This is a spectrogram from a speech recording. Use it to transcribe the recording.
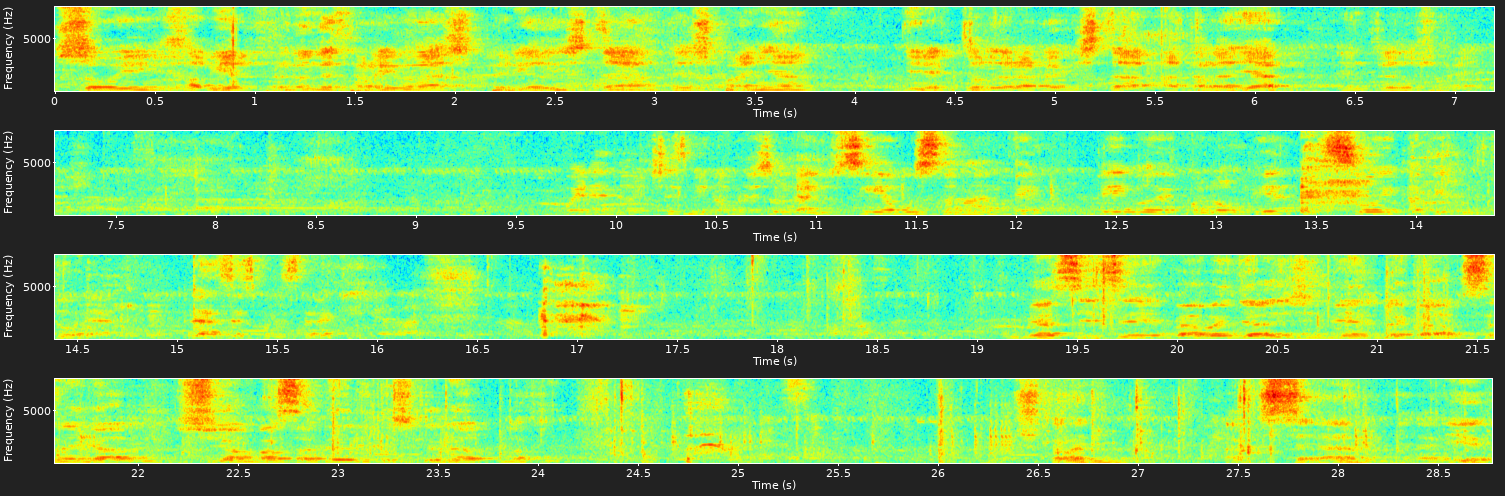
Soy Javier Fernández Arribas, periodista de España, director de la revista Atalayar, entre dos orejas. Buenas noches, mi nombre es Olga Lucía Bustamante, vengo de Colombia, soy caficultora. Gracias por estar aquí. Merci, c'est Baba Ndiaye, je viens de Dakar, Sénégal. Je suis ambassadeur du Constitutionnel pour l'Afrique. شكرا عبد السلام غنير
